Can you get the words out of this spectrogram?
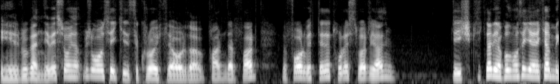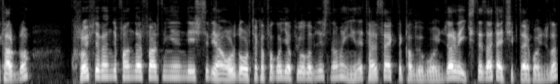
E, Ruben Neves'i oynatmış. O ikilisi Cruyff'le orada. Van der Vaart. Ve Forvet'te de Torres var. Yani değişiklikler yapılması gereken bir kadro. Cruyff'le bence Van der Vaart'ın yerini değiştir. Yani orada orta kafa gol yapıyor olabilirsin ama yine ters ayakta kalıyor bu oyuncular ve ikisi de zaten çift ayak oyuncular.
